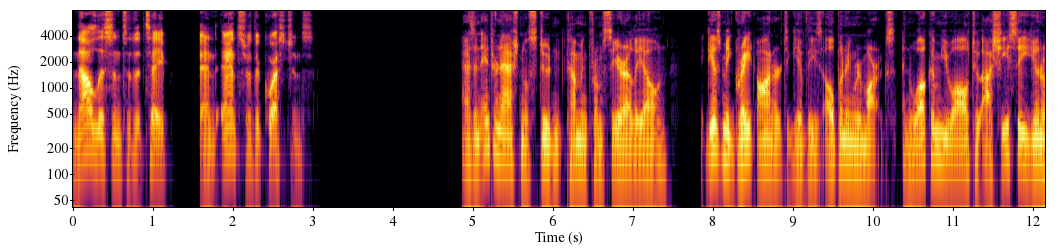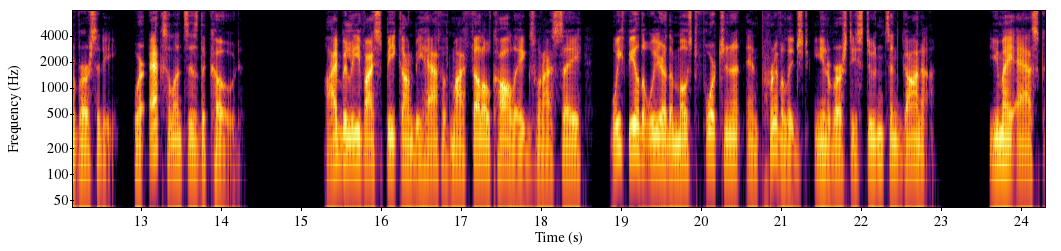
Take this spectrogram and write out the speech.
Now listen to the tape and answer the questions. As an international student coming from Sierra Leone, it gives me great honor to give these opening remarks and welcome you all to Ashesi University, where excellence is the code. I believe I speak on behalf of my fellow colleagues when I say we feel that we are the most fortunate and privileged university students in Ghana. You may ask,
